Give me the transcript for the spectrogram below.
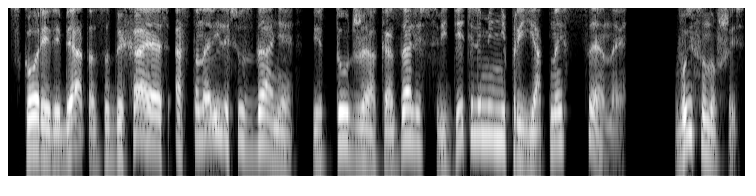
Вскоре ребята, задыхаясь, остановились у здания и тут же оказались свидетелями неприятной сцены. Высунувшись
